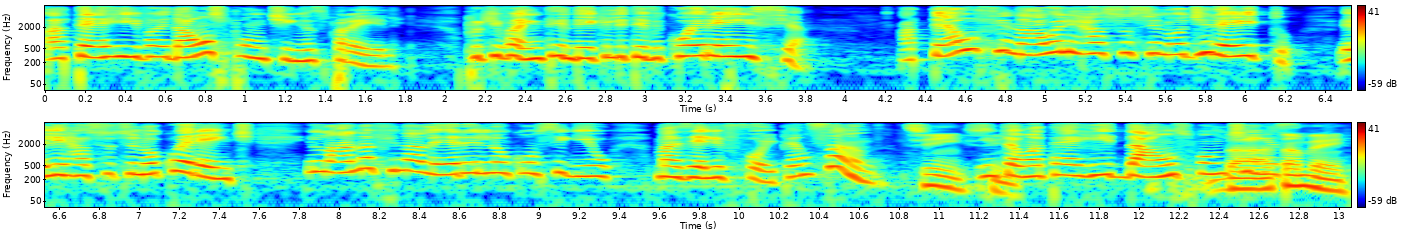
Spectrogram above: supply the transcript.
A TRI vai dar uns pontinhos para ele. Porque vai entender que ele teve coerência. Até o final ele raciocinou direito. Ele raciocinou coerente. E lá na finaleira ele não conseguiu. Mas ele foi pensando. Sim, sim. Então a TRI dá uns Dá pontinhos. também.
